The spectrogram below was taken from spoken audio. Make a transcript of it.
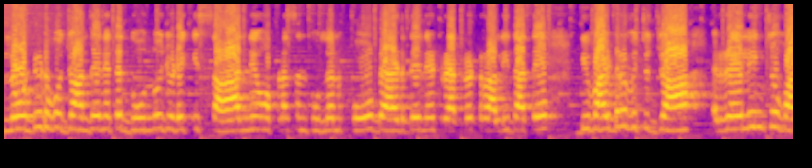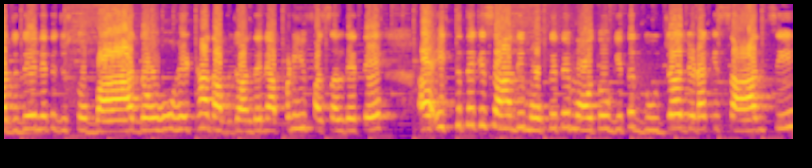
ਲੋਡਡ ਹੋ ਜਾਂਦੇ ਨੇ ਤੇ ਦੋਨੋਂ ਜਿਹੜੇ ਕਿਸਾਨ ਨੇ ਉਹ ਆਪਣਾ ਸੰਤੁਲਨ ਖੋ ਬੈਠਦੇ ਨੇ ਟਰੈਕਟਰ, ਟਰਾਲੀ ਦਾ ਤੇ ਡਿਵਾਈਡਰ ਵਿੱਚ ਜਾ ਰੇਲਿੰਗ 'ਚ ਵੱਜਦੇ ਨੇ ਤੇ ਜਿਸ ਤੋਂ ਬਾਅਦ ਉਹ ਹੇਠਾਂ ਦਬ ਜਾਂਦੇ ਨੇ ਆਪਣੀ ਹੀ ਫਸਲ ਦੇ ਤੇ। ਇੱਕ ਤੇ ਕਿਸਾਨ ਦੀ ਮੌਕੇ ਤੇ ਮੌਤ ਹੋ ਗਈ ਤੇ ਦੂਜਾ ਜਿਹੜਾ ਕਿਸਾਨ ਸੀ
